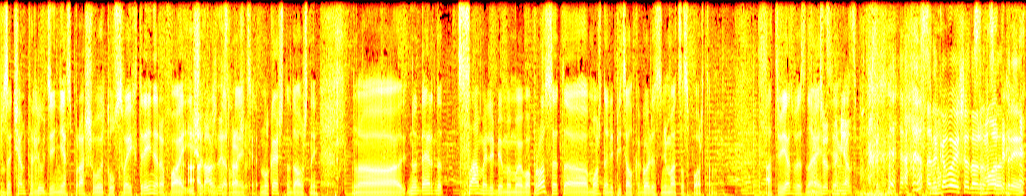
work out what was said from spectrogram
зачем-то люди не спрашивают у своих тренеров, а ищут в должны интернете. спрашивать? Ну, конечно, должны. Э, Ну, наверное, самый любимый мой вопрос — это можно ли пить алкоголь и заниматься спортом? Ответ вы знаете. Что-то на меня. А на кого еще должен смотреть?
